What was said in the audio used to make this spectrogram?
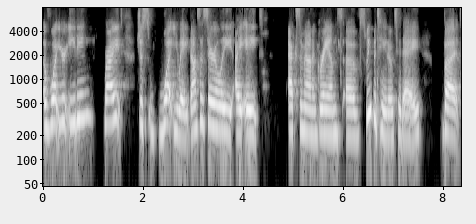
of what you're eating, right? Just what you ate. Not necessarily, I ate X amount of grams of sweet potato today, but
